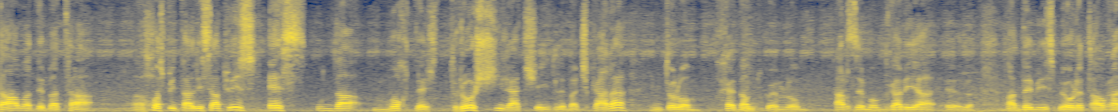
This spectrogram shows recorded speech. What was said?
დაავადებათა ჰოსპიტალისათვის ეს უნდა მოხდეს დროში რაც შეიძლება ჩქარა, იმიტომ რომ ხედავთ თქვენ რომ არზე მომდგარია პანდემიის მეორე ტალღა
